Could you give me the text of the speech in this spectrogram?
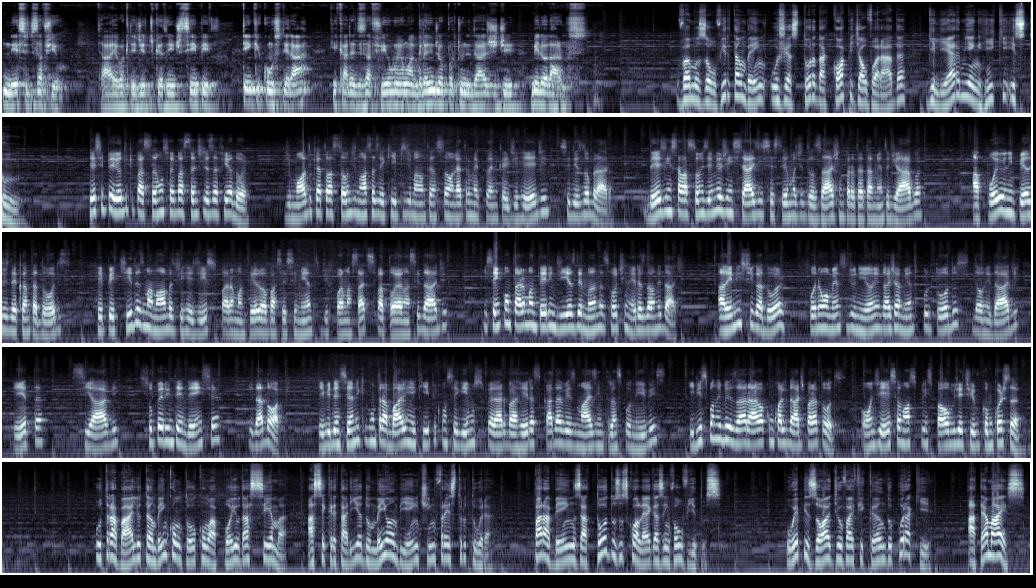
nesse desafio. Tá? Eu acredito que a gente sempre tem que considerar que cada desafio é uma grande oportunidade de melhorarmos. Vamos ouvir também o gestor da COP de Alvorada, Guilherme Henrique Stum. Esse período que passamos foi bastante desafiador, de modo que a atuação de nossas equipes de manutenção eletromecânica e de rede se desdobraram. Desde instalações emergenciais de sistemas de dosagem para o tratamento de água, apoio e limpeza de decantadores, repetidas manobras de registro para manter o abastecimento de forma satisfatória na cidade e sem contar manter em dia as demandas rotineiras da unidade. Além do instigador, foram momentos de união e engajamento por todos da unidade, ETA, CIAV, Superintendência e da DOP, evidenciando que com trabalho em equipe conseguimos superar barreiras cada vez mais intransponíveis e disponibilizar água com qualidade para todos, onde esse é o nosso principal objetivo como Corsã. O trabalho também contou com o apoio da SEMA, a Secretaria do Meio Ambiente e Infraestrutura. Parabéns a todos os colegas envolvidos. O episódio vai ficando por aqui. Até mais!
